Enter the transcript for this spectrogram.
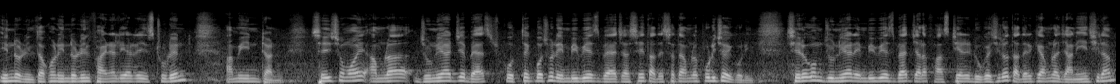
ইন্দ্রনীল তখন ইন্দ্রনীল ফাইনাল ইয়ারের স্টুডেন্ট আমি ইন্টার্ন সেই সময় আমরা জুনিয়র যে ব্যাচ প্রত্যেক বছর এমবিবিএস ব্যাচ আসে তাদের সাথে আমরা পরিচয় করি। সেরকম জুনিয়র এমবিবিএস ব্যাচ যারা ফার্স্ট ইয়ারে ঢুকেছিল তাদেরকে আমরা জানিয়েছিলাম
